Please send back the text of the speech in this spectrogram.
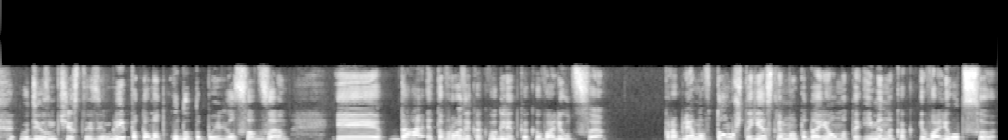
буддизм чистой земли, потом откуда-то появился дзен. И да, это вроде как выглядит как эволюция. Проблема в том, что если мы подаем это именно как эволюцию,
